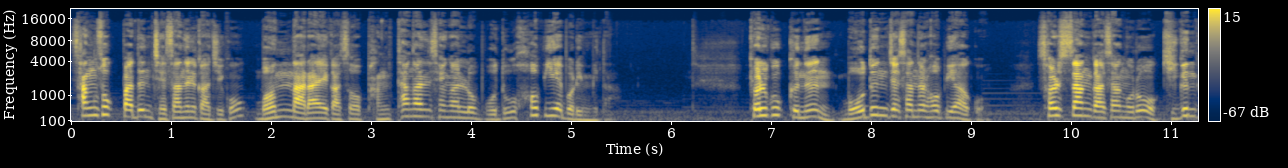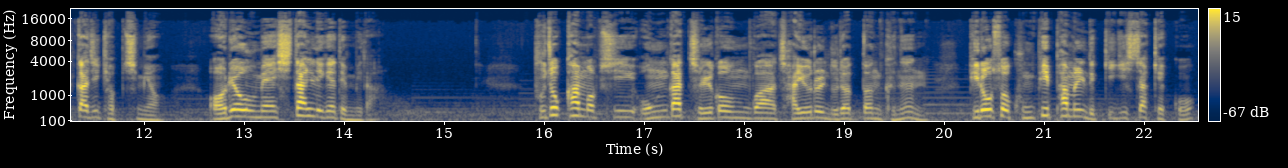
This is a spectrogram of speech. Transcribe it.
상속받은 재산을 가지고 먼 나라에 가서 방탕한 생활로 모두 허비해버립니다. 결국 그는 모든 재산을 허비하고 설상가상으로 기근까지 겹치며 어려움에 시달리게 됩니다. 부족함 없이 온갖 즐거움과 자유를 누렸던 그는 비로소 궁핍함을 느끼기 시작했고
